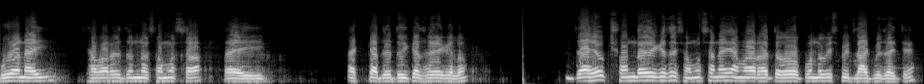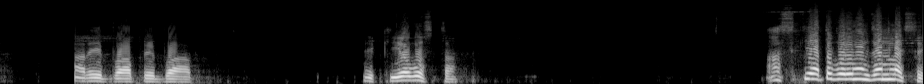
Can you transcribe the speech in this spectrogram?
বুয়া নাই, খাবারের জন্য সমস্যা, তাই এক কাজে দুই কাজ হয়ে গেল। যাই হোক, সন্ধ্যা হয়ে গেছে, সমস্যা নাই, আমার হয়তো পনেরো বিশ মিনিট লাগবে যাইতে। আরে বাপ রে বাপ। কি অবস্থা? আজকে এত পরিমাণ জ্যাম লাগছে।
